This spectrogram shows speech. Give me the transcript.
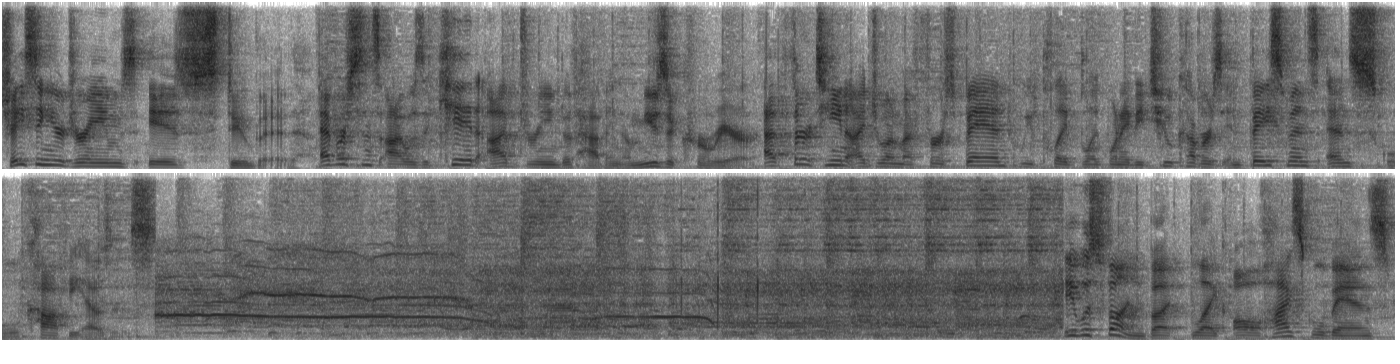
Chasing your dreams is stupid. Ever since I was a kid, I've dreamed of having a music career. At 13, I joined my first band. We played Blink 182 covers in basements and school coffee houses. It was fun, but like all high school bands,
